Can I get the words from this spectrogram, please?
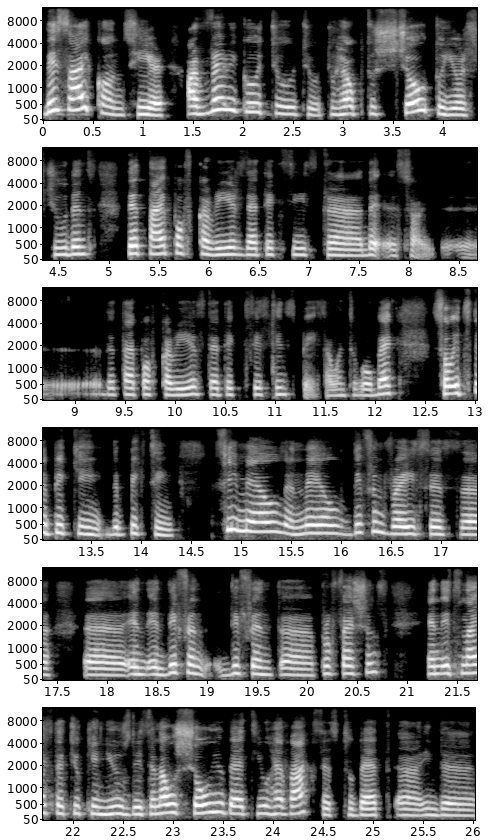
these icons here are very good to, to, to help to show to your students the type of careers that exist, uh, the, sorry, uh, the type of careers that exist in space. I want to go back. So it's depicting, depicting female and male, different races uh, uh, and, and different, different uh, professions. And it's nice that you can use this. And I will show you that you have access to that uh, in the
